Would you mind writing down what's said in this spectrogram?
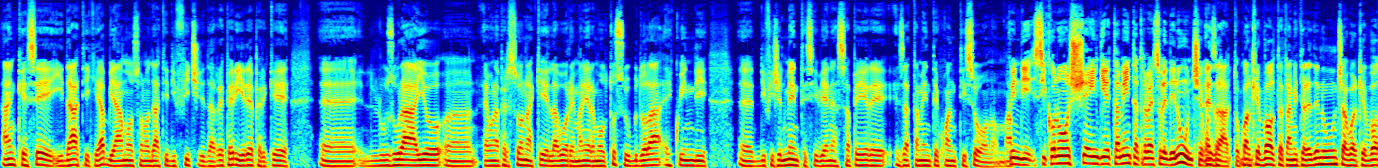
anche se i dati che abbiamo sono dati difficili da reperire perché eh, l'usuraio eh, è una persona che lavora in maniera molto subdola e quindi eh, difficilmente si viene a sapere esattamente quanti sono. Ma Quindi si conosce indirettamente attraverso le denunce. qualcosa- Esatto, qualche volta tramite le denunce, qualche volta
